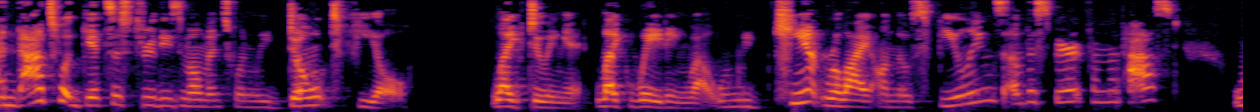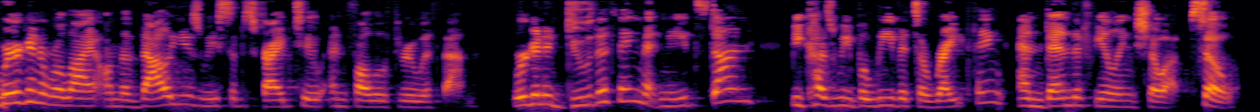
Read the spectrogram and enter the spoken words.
And that's what gets us through these moments when we don't feel like doing it, like waiting well. When we can't rely on those feelings of the spirit from the past, we're going to rely on the values we subscribe to and follow through with them. We're going to do the thing that needs done because we believe it's a right thing and then the feelings show up. So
